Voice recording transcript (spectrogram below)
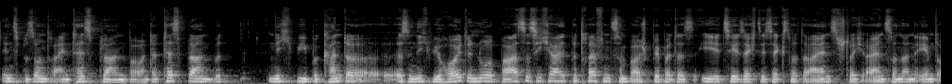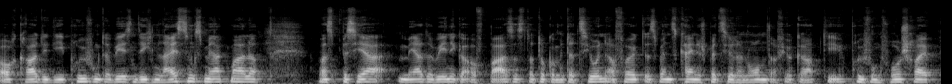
insbesondere einen Testplan bauen. Der Testplan wird nicht wie bekannter, also nicht wie heute nur Basissicherheit betreffen, zum Beispiel bei das IEC 60601-1, sondern eben auch gerade die Prüfung der wesentlichen Leistungsmerkmale, was bisher mehr oder weniger auf Basis der Dokumentation erfolgt ist, wenn es keine spezielle Norm dafür gab, die Prüfung vorschreibt,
